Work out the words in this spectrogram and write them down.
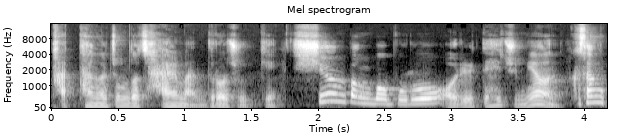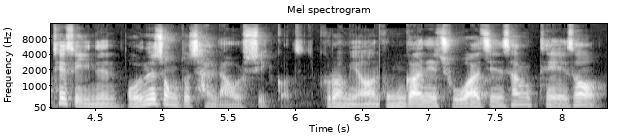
바탕을 좀 더 잘 만들어 줄게. 쉬운 방법으로 어릴 때 해주면 그 상태에서 이는 어느 정도 잘 나올 수 있거든요. 그러면 공간이 좋아진 상태에서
